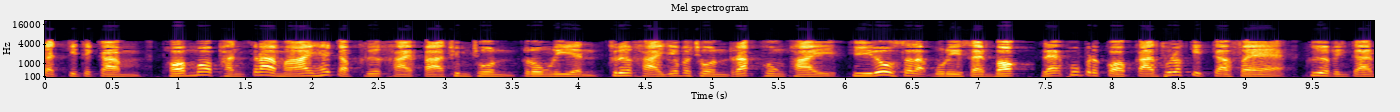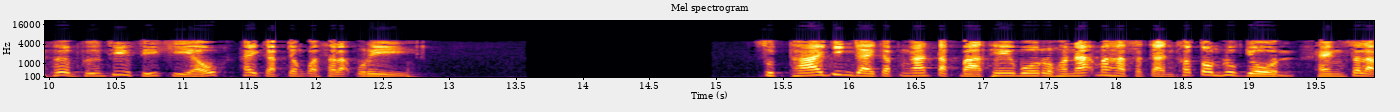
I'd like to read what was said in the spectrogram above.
จัดกิจกรรม พร้อมมอบพันกล้าไม้ให้กับเครือข่ายป่าชุมชน โรงเรียน เครือข่ายเยาวชน รักพงไพฮีโร่สระบุรีแซนบ็อกและผู้ประกอบการธุรกิจกาแฟ เพื่อเป็นการเพิ่มพื้นที่สีเขียวให้กับจังหวัดสระบุรี สุดท้ายยิ่งใหญ่กับงานตักบาตรเทโวโรหณะมหัศจรรย์ข้าวต้มลูกโยน แห่งสระ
